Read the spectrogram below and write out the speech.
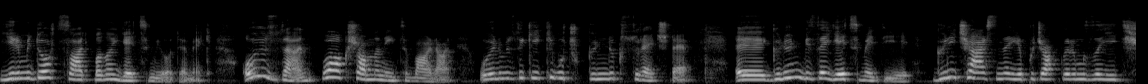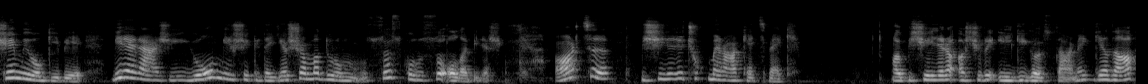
24 saat bana yetmiyor demek. O yüzden bu akşamdan itibaren bu önümüzdeki iki buçuk günlük süreçte e, günün bize yetmediği, gün içerisinde yapacaklarımıza yetişemiyor gibi bir enerjiyi yoğun bir şekilde yaşama durumumuz söz konusu olabilir. Artı bir şeyleri çok merak etmek, bir şeylere aşırı ilgi göstermek ya da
